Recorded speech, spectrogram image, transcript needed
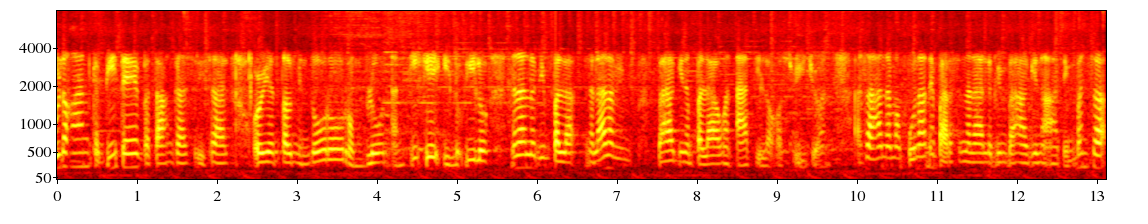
Bulacan, Cavite, Batangas, Rizal, Oriental Mindoro, Romblon, Antique, Iloilo, nalalabing, pala, nalalabing bahagi ng Palawan at Ilocos Region. Asahan naman po natin para sa nalalabing bahagi ng ating bansa,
